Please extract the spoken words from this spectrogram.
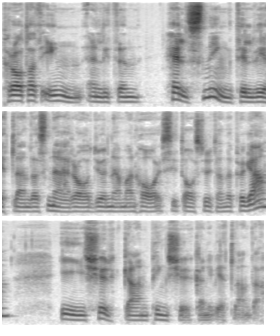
pratat in en liten hälsning till Vetlandas närradio när man har sitt avslutande program i kyrkan, Pingstkyrkan i Vetlanda.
